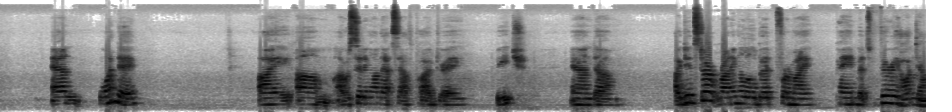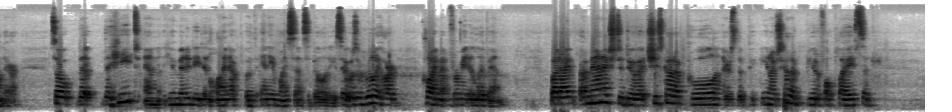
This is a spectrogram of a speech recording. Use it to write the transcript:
And one day, I um, I was sitting on that South Padre beach, and um, I did start running a little bit for my pain, but it's very hot down there. So the the heat and humidity didn't line up with any of my sensibilities. It was a really hard climate for me to live in. But I, I managed to do it. She's got a pool, and there's the you know she's got a beautiful place and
